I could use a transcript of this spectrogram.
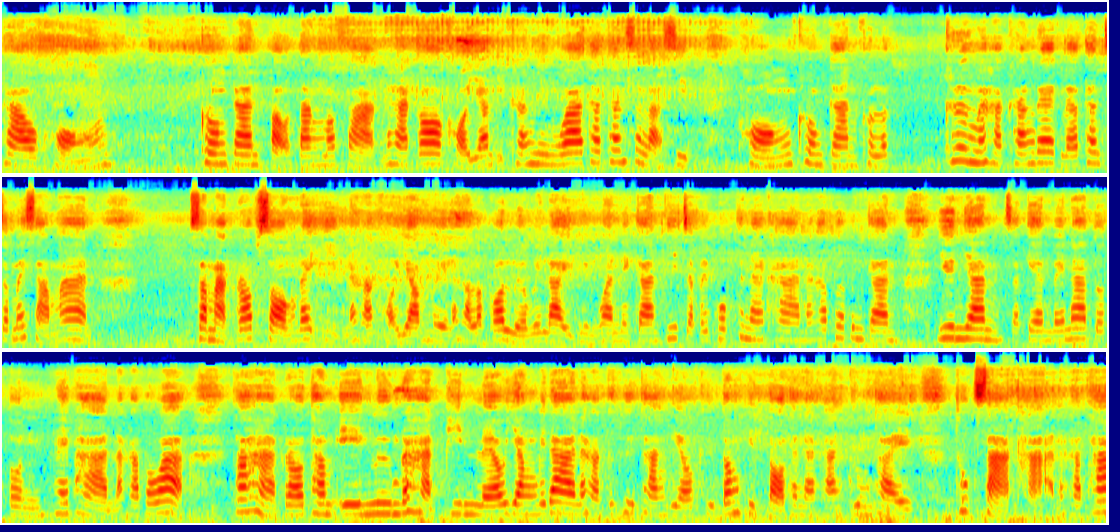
คราวของโครงการเป่าตังมาฝากนะคะ ก็ขอย้ำอีกครั้งหนึ่งว่าถ้าท่านสละสิทธิ์ของโครงการคนละครึ่งนะคะ ครั้งแรกแล้วท่านจะไม่สามารถ สมัครรอบ 2 ได้อีกนะคะ ขอย้ำเลยนะคะ แล้วก็เหลือเวลาอีกหนึ่งวันในการที่จะไปพบธนาคารนะคะ เพื่อเป็นการยืนยันสแกนใบหน้าตัวตนให้ผ่านนะคะ เพราะว่าถ้าหากเราทำเองลืมรหัสพินแล้วยังไม่ได้นะคะ ก็คือทางเดียวคือต้องติดต่อธนาคารกรุงไทยทุกสาขานะคะ ถ้า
